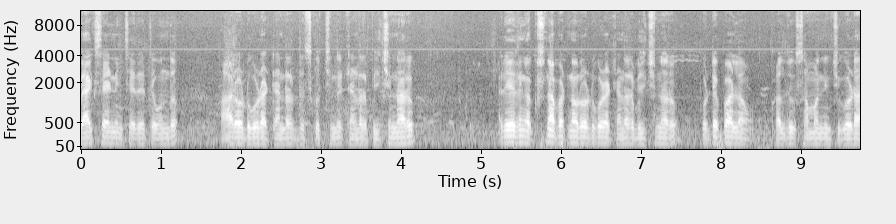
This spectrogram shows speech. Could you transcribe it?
బ్యాక్ సైడ్ నుంచి ఏదైతే ఉందో ఆ రోడ్డు కూడా టెండర్ తీసుకొచ్చింది టెండర్ పిలిచున్నారు. అదేవిధంగా కృష్ణాపట్నం రోడ్డు కూడా టెండర్ పిలిచున్నారు. పొట్టేపాళెం కలుదుకు సంబంధించి కూడా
